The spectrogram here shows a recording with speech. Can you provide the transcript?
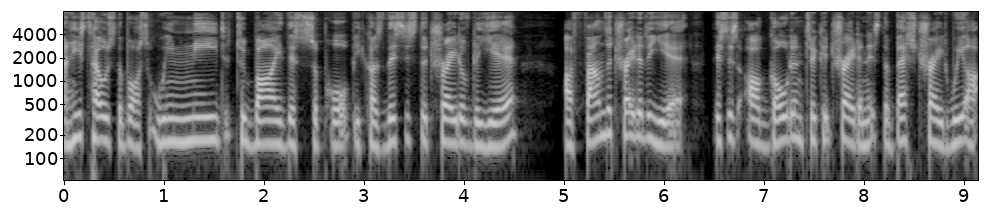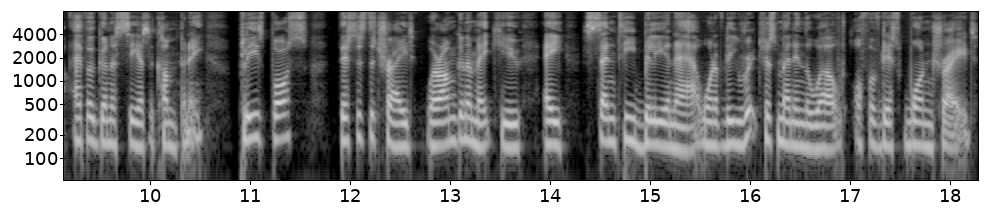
And he tells the boss, we need to buy this support because this is the trade of the year. I've found the trade of the year. This is our golden ticket trade, and it's the best trade we are ever going to see as a company. Please, boss, this is the trade where I'm going to make you a centi billionaire, one of the richest men in the world, off of this one trade.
